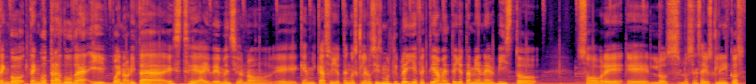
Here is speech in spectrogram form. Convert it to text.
Tengo, tengo otra duda y bueno, ahorita este Aide mencionó eh, que en mi caso yo tengo esclerosis múltiple y efectivamente yo también he visto sobre eh, los, los ensayos clínicos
